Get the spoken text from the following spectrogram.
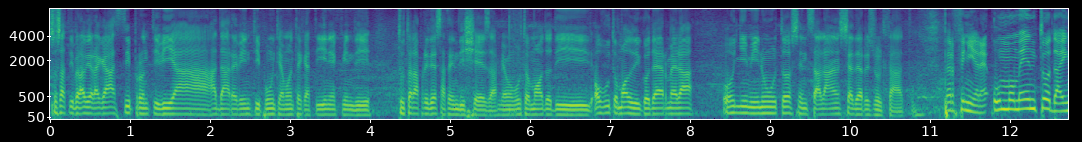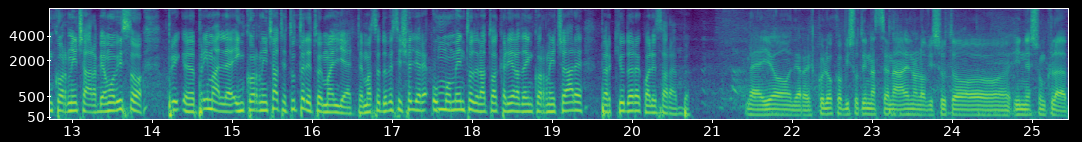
sono stati bravi ragazzi pronti via a dare 20 punti a Montecatini e quindi tutta la partita è stata in discesa, avuto di, ho avuto modo di godermela ogni minuto senza l'ansia del risultato. Per finire, un momento da incorniciare, abbiamo visto eh, prima incorniciate tutte le tue magliette, ma se dovessi scegliere un momento della tua carriera da incorniciare per chiudere quale sarebbe? Beh, io direi quello che ho vissuto in nazionale non l'ho vissuto in nessun club.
